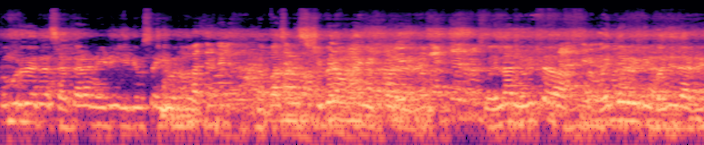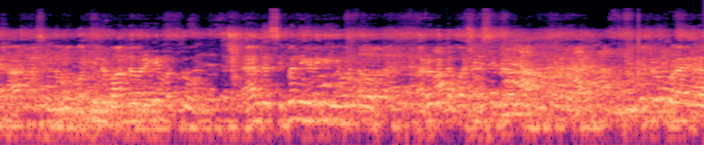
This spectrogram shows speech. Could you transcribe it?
ತುಂಬ ಹೃದಯದ ಸಹಕಾರ ನೀಡಿ ಈ ದಿವಸ ಈ ಒಂದು ತಪಾಸಣೆ ಶಿಬಿರವನ್ನು ಇಟ್ಕೊಂಡಿದ್ದಾರೆ. ಸೊ ಎಲ್ಲ ನುರಿತ ವೈದ್ಯರು ಇಲ್ಲಿ ಬಂದಿದ್ದಾರೆ. ಸೊ ನಮ್ಮ ವಕೀಲರು ಬಾಂಧವರಿಗೆ ಮತ್ತು ನ್ಯಾಯಾಲಯದ ಸಿಬ್ಬಂದಿಗಳಿಗೆ ಈ ಒಂದು ಆರೋಗ್ಯ ತಪಾಸಣೆ ಶಿಬಿರವನ್ನು ಹಮ್ಮಿಕೊಂಡಿದ್ದಾರೆ. ಎಲ್ಲರೂ ಕೂಡ ಇದರ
